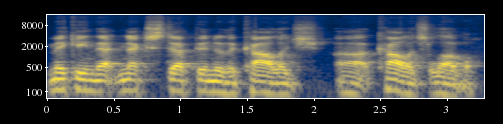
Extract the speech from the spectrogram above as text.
making that next step into the college uh, college level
